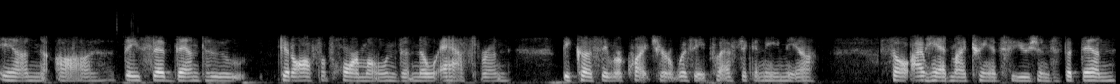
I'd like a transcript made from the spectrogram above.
and uh, they said then to get off of hormones and no aspirin because they were quite sure it was aplastic anemia. So I had my transfusions, but then,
